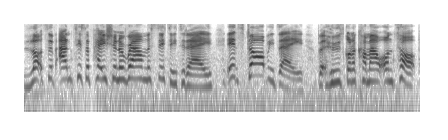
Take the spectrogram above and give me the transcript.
Lots of anticipation around the city today. It's Derby Day, but who's going to come out on top?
